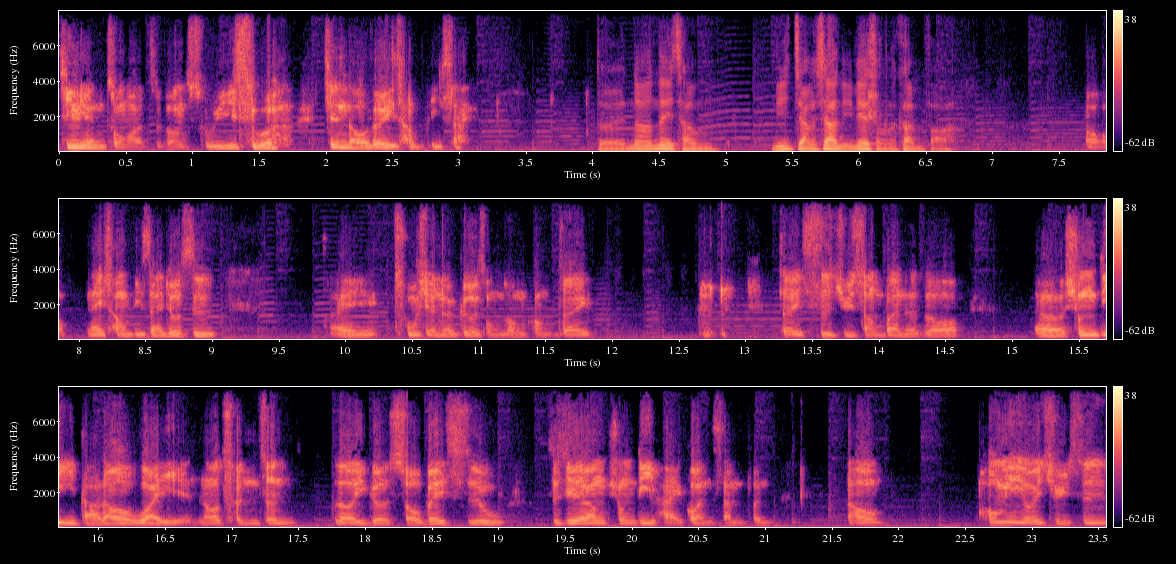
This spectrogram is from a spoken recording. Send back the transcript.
今年中华职棒数一数二煎熬的一场比赛。对，那那场你讲一下你那场的看法。哦，那场比赛就是，哎，出现了各种状况，在 在四局上半的时候。呃，兄弟打到外野，然后陈真得到一个守备失误，直接让兄弟海灌三分。然后后面有一曲是，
